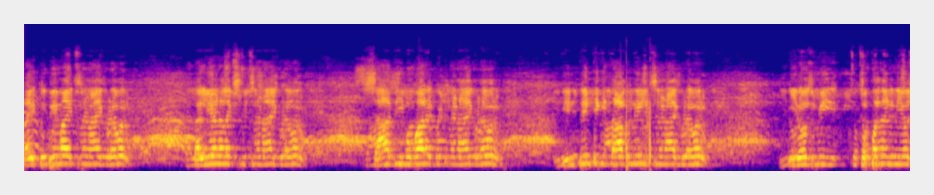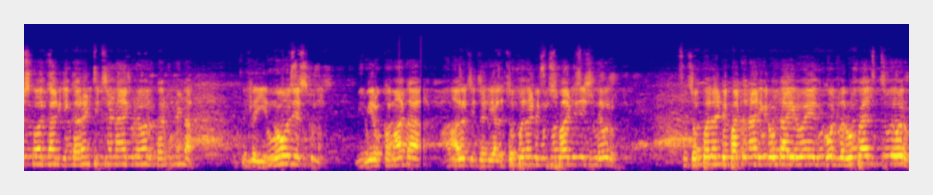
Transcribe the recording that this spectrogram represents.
రైతు బీమా ఇచ్చిన నాయకుడు ఎవరు? కళ్యాణ లక్ష్మి ఇచ్చిన నాయకుడు ఎవరు? షాదీ ముబారక్ పెట్టిన నాయకుడు ఎవరు? ఇంటింటికి తాగునీళ్ళు ఇచ్చిన నాయకుడు ఎవరు? ఈ రోజు మీ చొప్పదండి నియోజకవర్గానికి కరెంట్ ఇచ్చిన నాయకుడు ఎవరు? కడుపు నిండా. ఇట్లా ఎన్నో చేసుకున్నాం. మీరు ఒక్క మాట ఆలోచించండి. అలా చొప్పదండి మున్సిపాలిటీ చేసింది ఎవరు? చొప్పదండి పట్టణానికి నూట ఇరవై ఐదు కోట్ల రూపాయలు ఇచ్చింది ఎవరు?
